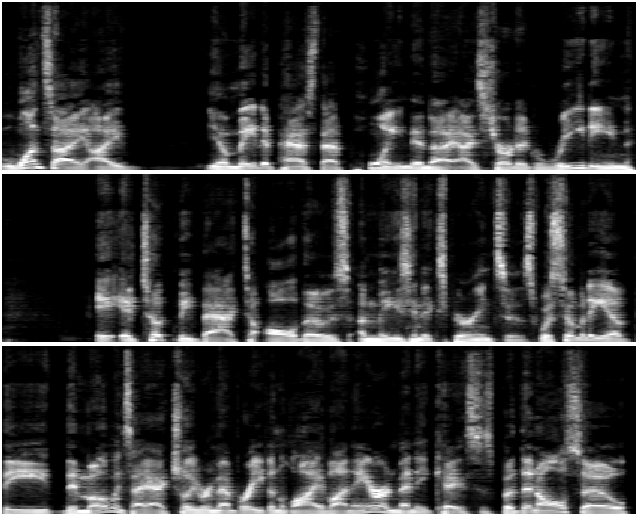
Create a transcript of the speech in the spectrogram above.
once I, I you know, made it past that point and I, I started reading, it, it, took me back to all those amazing experiences with so many of the, the moments I actually remember even live on air in many cases, but then also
